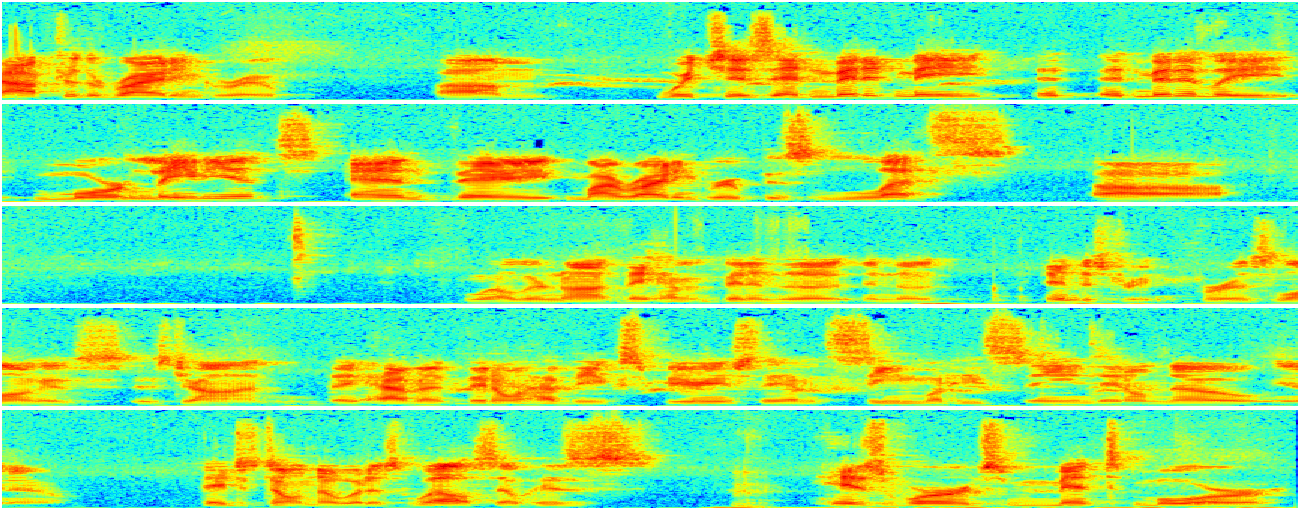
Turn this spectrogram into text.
after the writing group, um, which is admitted me ad- admittedly more lenient, and they my writing group is less. Uh, well, they're not. They haven't been in the in the industry for as long as, as John. They haven't. They don't have the experience. They haven't seen what he's seen. They don't know. You know, they just don't know it as well. So his his words meant more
